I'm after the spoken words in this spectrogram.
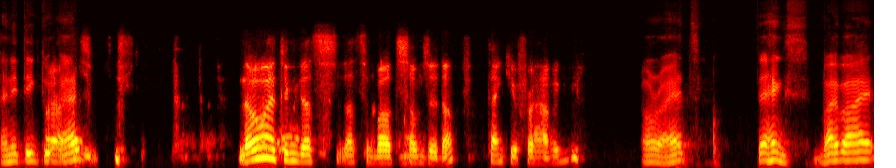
Anything to add? No, I think that's that's about sums it up. Thank you for having me. All right. Thanks. Bye bye.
